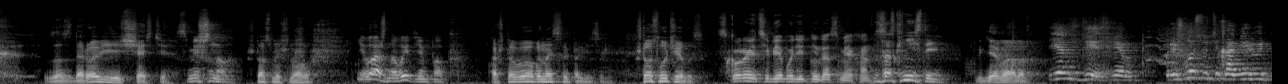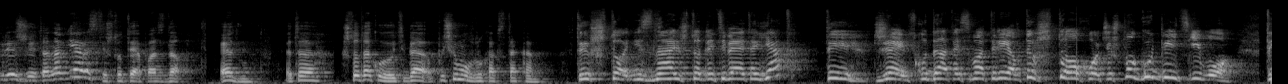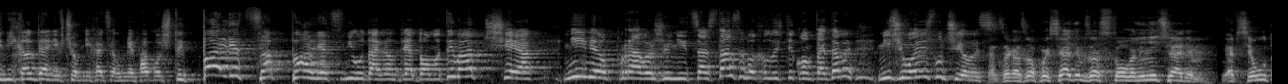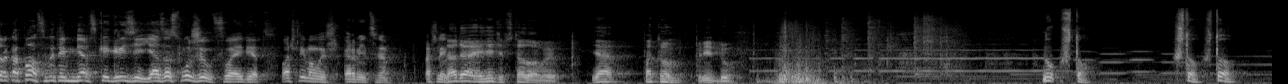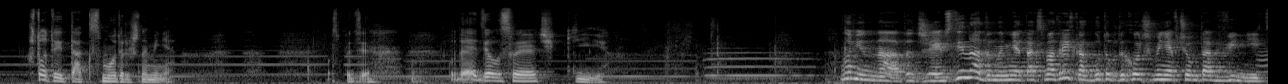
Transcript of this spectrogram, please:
за здоровье и счастье. Смешно. Что смешного? Неважно, выпьем, пап. А что вы оба носы повесили? Что случилось? Скоро и тебе будет не до смеха. Заткнись ты. Где мама? Я здесь. Мне пришлось утихомиривать Бриджит. Она в ярости, что ты опоздал. Эдмунд, это что такое у тебя? Почему в руках стакан? Ты что, не знаешь, что для тебя это яд? Ты, Джеймс, куда ты смотрел? Ты что хочешь, погубить его? Ты никогда ни в чем не хотел мне помочь. Ты палец за палец не ударил для дома. Ты вообще не имел права жениться. Остался бы холостяком, тогда бы ничего не случилось. В конце концов, мы сядем за стол или не сядем? Я все утро копался в этой мерзкой грязи. Я заслужил свой обед. Пошли, малыш, кормиться. Пошли. Да-да, идите в столовую. Я потом приду. Ну, что? Что, что? Что ты так смотришь на меня? Господи, куда я дела свои очки? Ну, не надо, Джеймс, не надо на меня так смотреть, как будто бы ты хочешь меня в чем-то обвинить.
